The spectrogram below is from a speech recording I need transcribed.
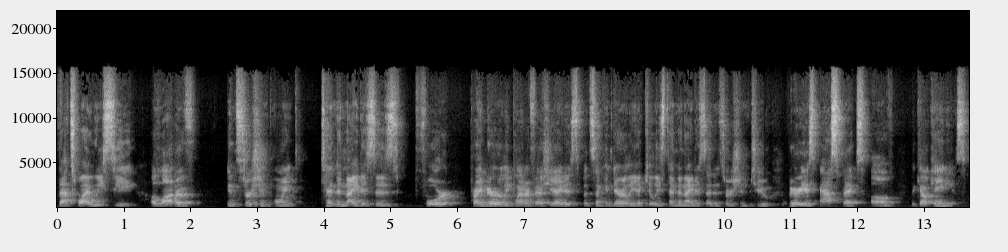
that's why we see a lot of insertion point tendinitises for primarily plantar fasciitis, but secondarily Achilles tendinitis at insertion to various aspects of the calcaneus.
